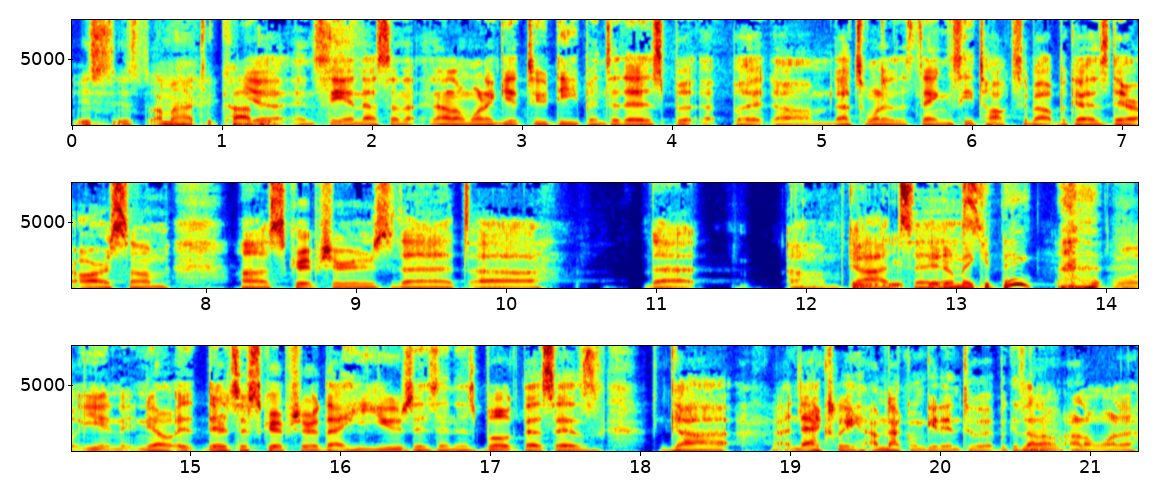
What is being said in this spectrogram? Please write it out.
it's, it's i'm gonna have to copy Yeah, it. and see, and that's, an, and I don't want to get too deep into this, but but um, that's one of the things he talks about because there are some uh, scriptures that uh, that um, God It- says it'll make you think Well, you know, it, there's a scripture that he uses in his book that says God. And actually, I'm not going to get into it because I don't. I don't want to.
